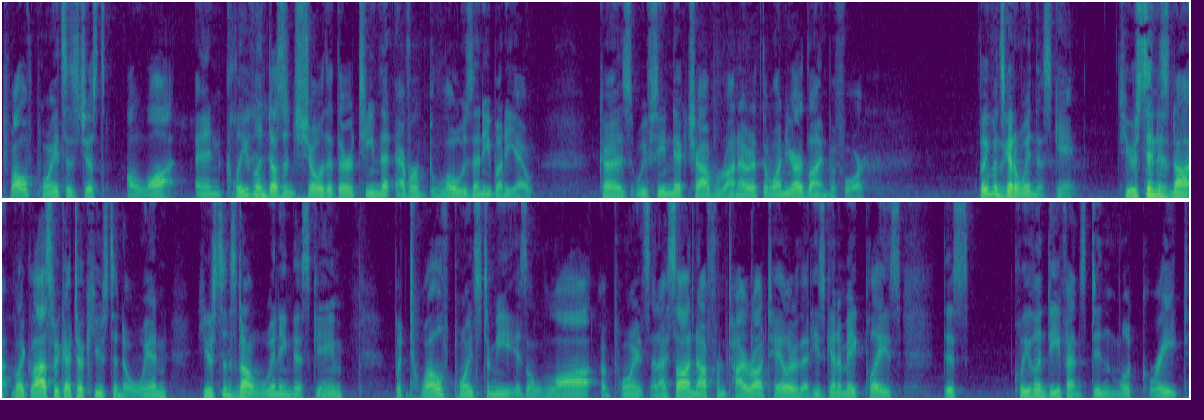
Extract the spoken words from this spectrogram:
12 points is just a lot. And Cleveland doesn't show that they're a team that ever blows anybody out. Because we've seen Nick Chubb run out at the one yard line before. Cleveland's going to win this game. Houston is not, like last week I took Houston to win. Houston's not winning this game. But 12 points to me is a lot of points. And I saw enough from Tyrod Taylor that he's going to make plays. This Cleveland defense didn't look great.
